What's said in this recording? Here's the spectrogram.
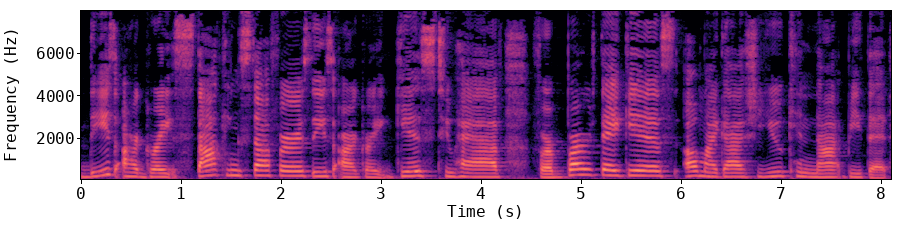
These are great stocking stuffers. These are great gifts to have for birthday gifts. Oh my gosh, you cannot beat that.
